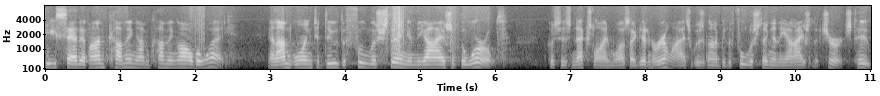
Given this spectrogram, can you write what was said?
he said, If I'm coming, I'm coming all the way. And I'm going to do the foolish thing in the eyes of the world. Because his next line was, I didn't realize it was going to be the foolish thing in the eyes of the church, too.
